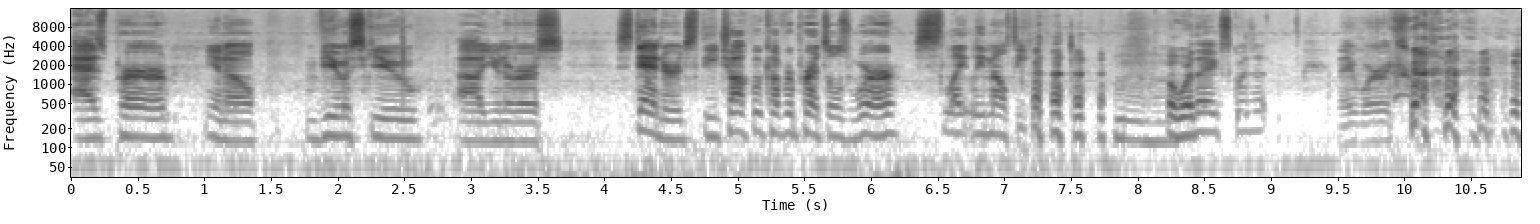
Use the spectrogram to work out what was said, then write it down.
as per you know, View Askew uh, universe standards, the chocolate covered pretzels were slightly melty. But were they exquisite? They were exquisite. The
